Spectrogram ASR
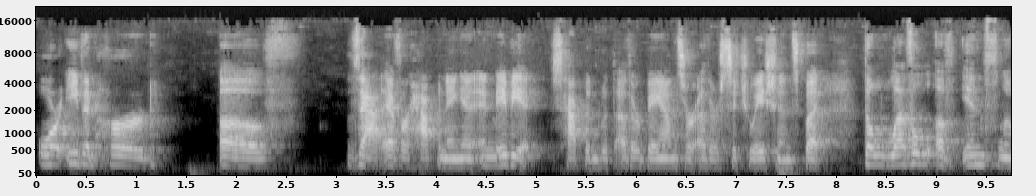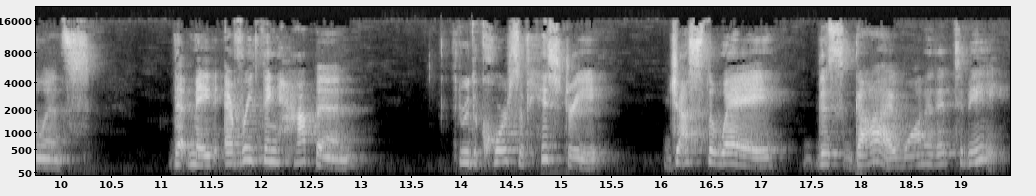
or even heard of that ever happening. And, and maybe it's happened with other bands or other situations but the level of influence that made everything happen through the course of history just the way this guy wanted it to be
